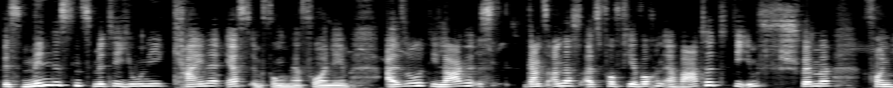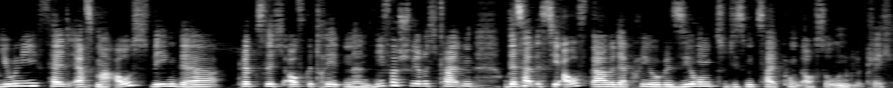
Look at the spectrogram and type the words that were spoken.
bis mindestens Mitte Juni keine Erstimpfungen mehr vornehmen. Also die Lage ist ganz anders als vor vier Wochen erwartet. Die Impfschwemme von Juni fällt erstmal aus wegen der plötzlich aufgetretenen Lieferschwierigkeiten. Und deshalb ist die Aufgabe der Priorisierung zu diesem Zeitpunkt auch so unglücklich.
